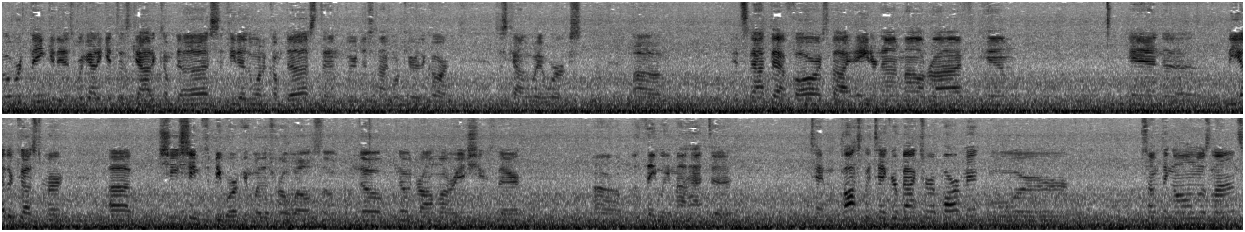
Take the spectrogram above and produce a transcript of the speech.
what we think it is. We got to get this guy to come to us. If he doesn't want to come to us, then we're just not going to carry the car. Just kind of the way it works. Um, it's not that far. It's about an eight or nine mile drive from him. And uh, the other customer, uh, she seems to be working with us real well, so no no drama or issues there. Um, I think we might have to possibly take her back to her apartment or something along those lines.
